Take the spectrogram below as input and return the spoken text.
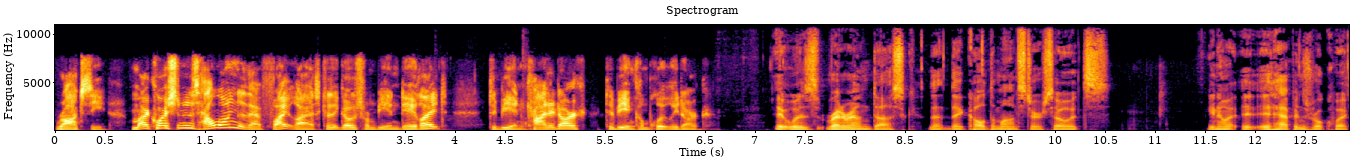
Roxy. My question is, how long did that fight last? Because it goes from being daylight to being kind of dark to being completely dark. It was right around dusk that they called the monster, so it's you know, it, it happens real quick.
